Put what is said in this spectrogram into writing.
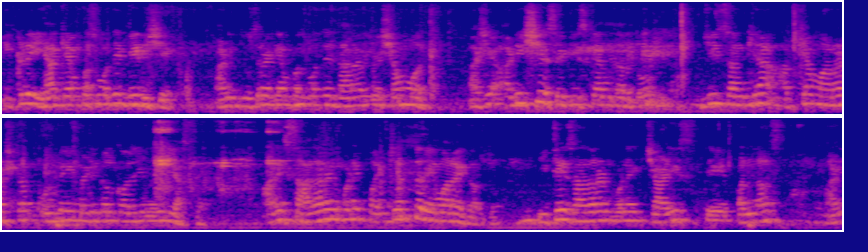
इकडे ह्या कॅम्पसमध्ये दीडशे आणि दुसऱ्या कॅम्पसमध्ये धारावीच्या शंभर असे अडीचशे सी टी स्कॅन करतो जी संख्या अख्ख्या महाराष्ट्रात कोणत्याही मेडिकल कॉलेजमध्ये जास्त आहे. आणि साधारणपणे पंच्याहत्तर एम आर आय करतो. इथे साधारणपणे चाळीस ते पन्नास आणि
